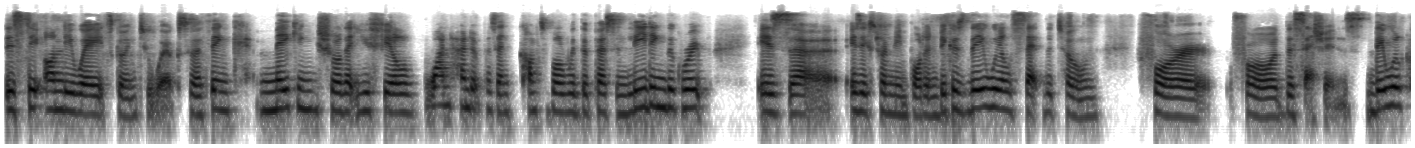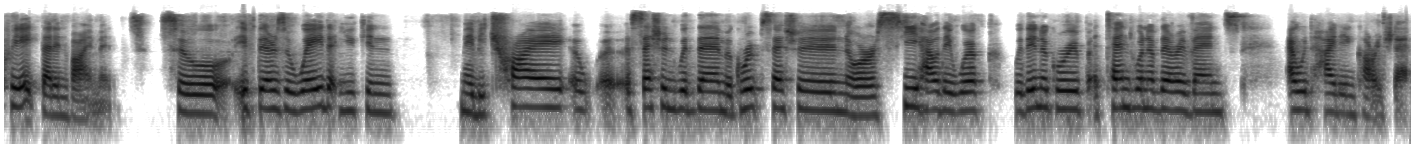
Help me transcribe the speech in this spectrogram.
It's the only way it's going to work. So I think making sure that you feel 100% comfortable with the person leading the group, is uh, is extremely important because they will set the tone for for the sessions. They will create that environment. So if there's a way that you can maybe try a, a, session with them, a group session, or see how they work within a group, attend one of their events, I would highly encourage that.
